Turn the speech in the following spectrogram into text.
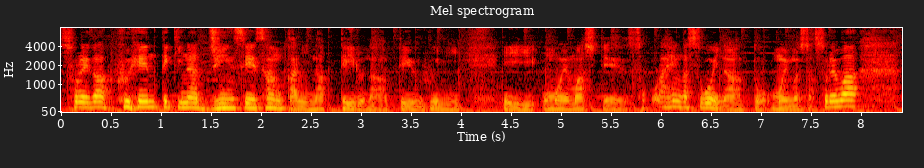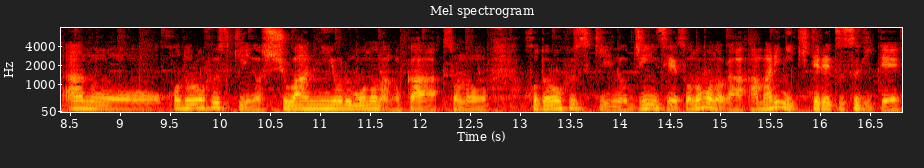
それが普遍的な人生参加になっているなっていうふうに思いまして、そこら辺がすごいなと思いました。それは、あの、ホドロフスキーの手腕によるものなのか、その、ホドロフスキーの人生そのものがあまりにキテレツすぎて、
